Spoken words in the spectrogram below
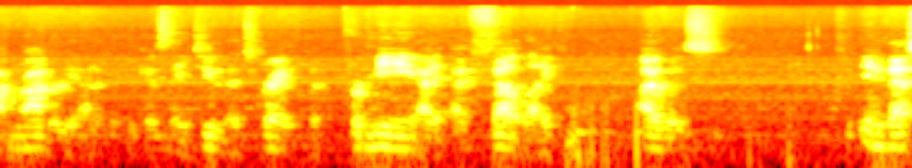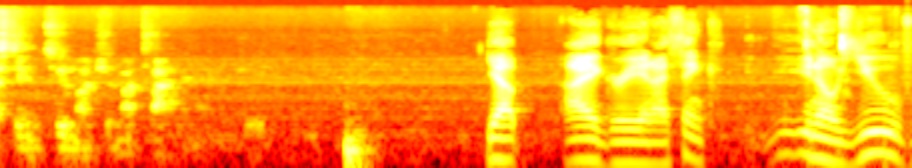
camaraderie out of it because they do. That's great. But for me, I, I felt like I was investing too much of my time and energy. Yep, I agree, and I think you know you've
